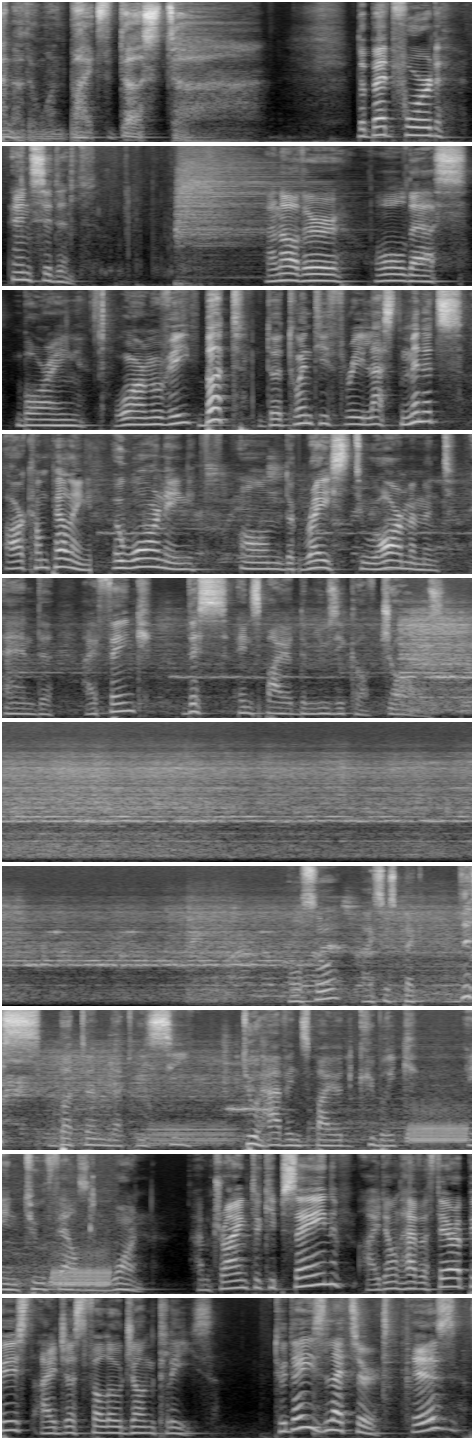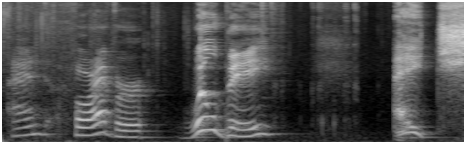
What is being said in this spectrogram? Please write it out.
Another one bites the dust. The Bedford Incident. Another old ass boring war movie, but the 23 last minutes are compelling. A warning on the race to armament, and I think this inspired the music of Jaws. Also, I suspect this button that we see to have inspired Kubrick in 2001. I'm trying to keep sane. I don't have a therapist. I just follow John Cleese. Today's letter is and forever will be H.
